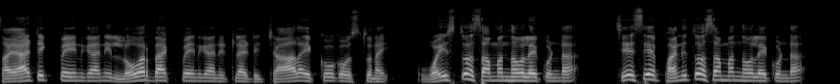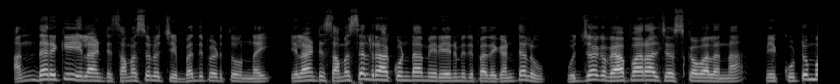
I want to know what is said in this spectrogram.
సయాటిక్ పెయిన్ కానీ లోవర్ బ్యాక్ పెయిన్ కానీ ఇట్లాంటివి చాలా ఎక్కువగా వస్తున్నాయి. వయసుతో సంబంధం లేకుండా చేసే పనితో సంబంధం లేకుండా అందరికీ ఇలాంటి సమస్యలు వచ్చి ఇబ్బంది పెడుతూ ఉన్నాయి. ఇలాంటి సమస్యలు రాకుండా మీరు ఎనిమిది పది గంటలు ఉద్యోగ వ్యాపారాలు చేసుకోవాలన్నా మీ కుటుంబ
